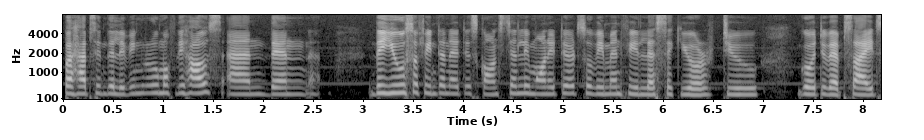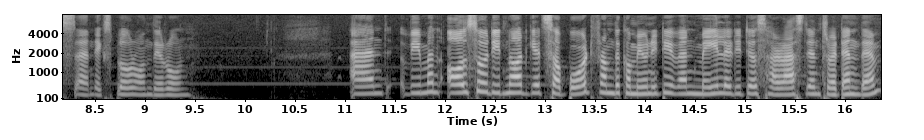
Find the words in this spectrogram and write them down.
perhaps in the living room of the house, and then the use of internet is constantly monitored, so women feel less secure to go to websites and explore on their own. And women also did not get support from the community when male editors harassed and threatened them.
